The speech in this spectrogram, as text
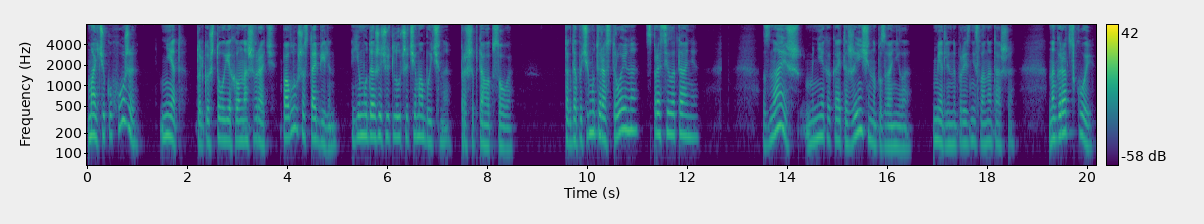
«Мальчику хуже?» «Нет, только что уехал наш врач. Павлуша стабилен. Ему даже чуть лучше, чем обычно», – прошептала Псова. «Тогда почему ты расстроена?» – спросила Таня. «Знаешь, мне какая-то женщина позвонила», – медленно произнесла Наташа. «На городской,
